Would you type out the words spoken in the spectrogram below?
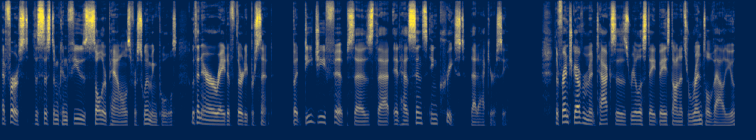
At first, the system confused solar panels for swimming pools with an error rate of 30%, but DGFIP says that it has since increased that accuracy. The French government taxes real estate based on its rental value,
